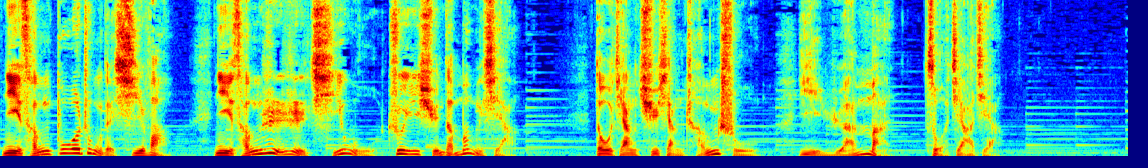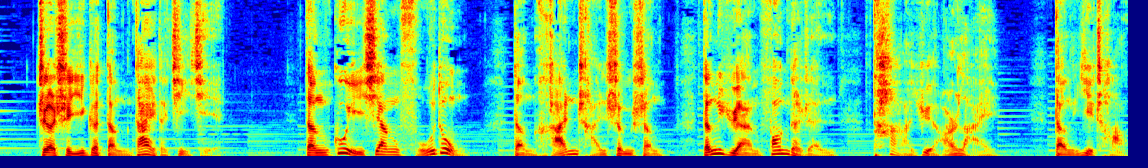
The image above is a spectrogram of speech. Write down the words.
你曾播种的希望。你曾日日起舞追寻的梦想，都将趋向成熟，以圆满做嘉奖。这是一个等待的季节，等桂香浮动，等寒蝉声声，等远方的人踏月而来，等一场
